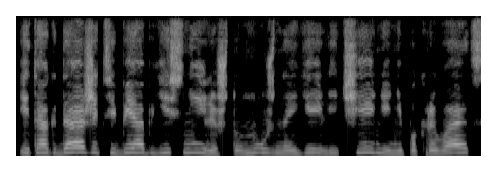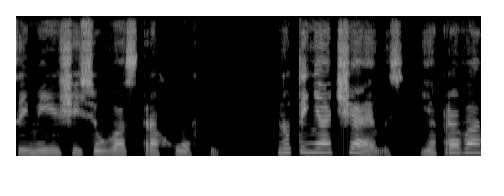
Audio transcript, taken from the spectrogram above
И тогда же тебе объяснили, что нужное ей лечение не покрывается имеющейся у вас страховкой. Но ты не отчаялась, я права?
